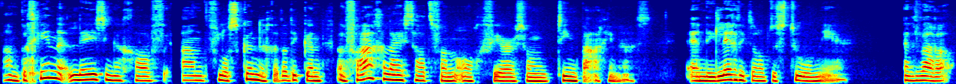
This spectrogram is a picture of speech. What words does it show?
aan het begin lezingen gaf aan verloskundigen, dat ik een, een vragenlijst had van ongeveer zo'n tien pagina's. En die legde ik dan op de stoel neer. En het waren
